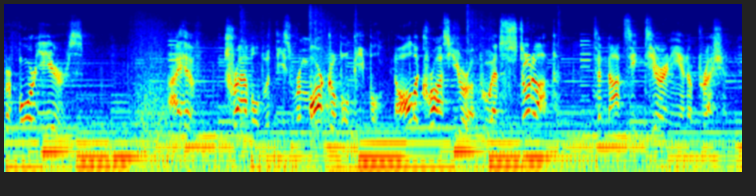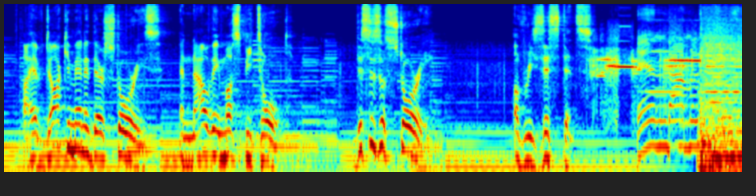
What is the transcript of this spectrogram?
For four years, I have traveled with these remarkable people all across Europe who have stood up to Nazi tyranny and oppression. I have documented their stories, and now they must be told. This is a story of resistance. And I'm.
